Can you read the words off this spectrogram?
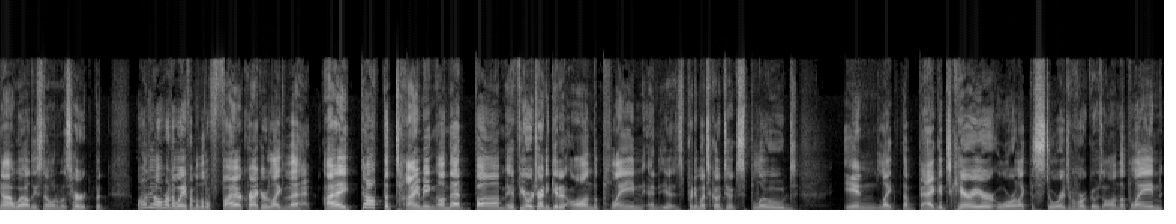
Ah, well, at least no one was hurt, but why did they all run away from a little firecracker like that? I doubt the timing on that bomb. If you were trying to get it on the plane and it's pretty much going to explode in like the baggage carrier or like the storage before it goes on the plane,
